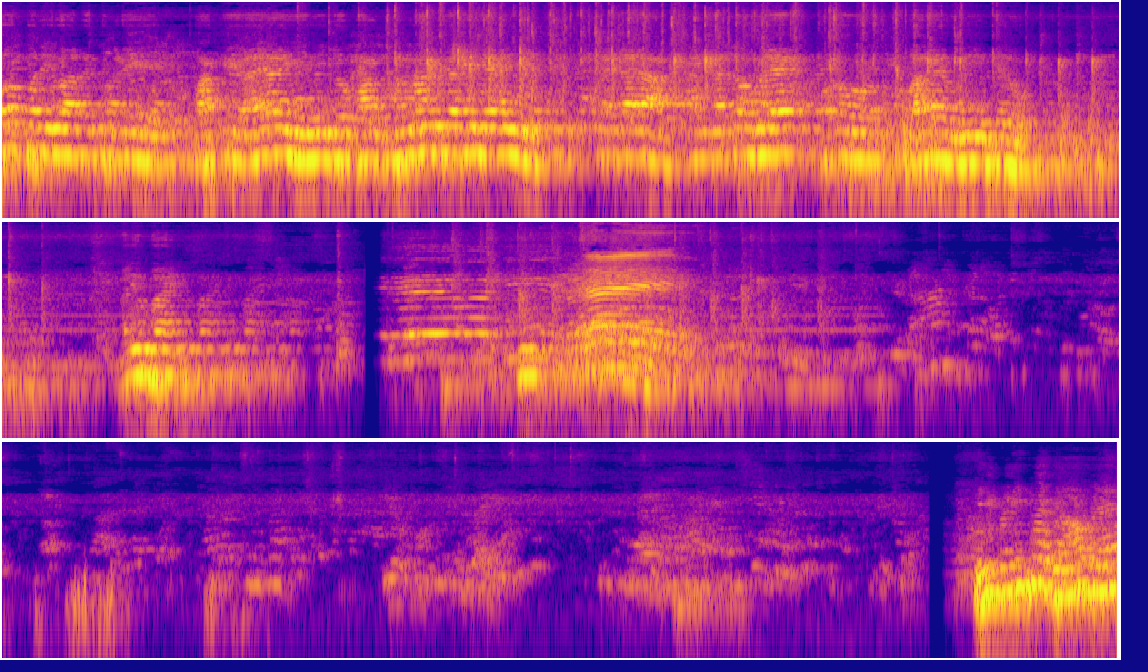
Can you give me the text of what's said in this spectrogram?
સપરિવાર એટલે બાકી આયા એની જો કામ સન્માન કરી રહ્યા દાદા અને તો મેં ફોટો બારે મની કર્યો અયુભાઈ જય ये बड़ी को गांव है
